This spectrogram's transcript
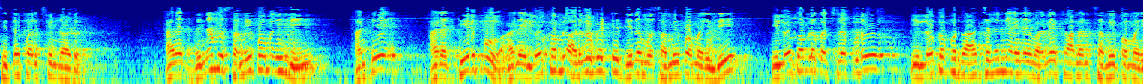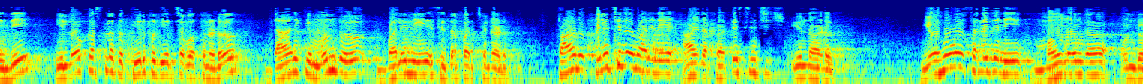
సిద్ధపరిచున్నాడు. ఆయన దినము సమీపమైంది అంటే ఆయన తీర్పు ఆయన ఈ లోకంలో అడుగుపెట్టే దినము సమీపమైంది. ఈ లోకంలోకి వచ్చినప్పుడు ఈ లోకపు రాజ్యాలని ఆయన అవే కాలానికి సమీపమైంది. ఈ లోకస్తులకు తీర్పు తీర్చబోతున్నాడు. దానికి ముందు బలిని సిద్ధపరిచున్నాడు తాను పిలిచిన వారిని ఆయన ప్రతిష్ఠించి ఉన్నాడు యహోవ సన్నిధిని మౌనంగా ఉండు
